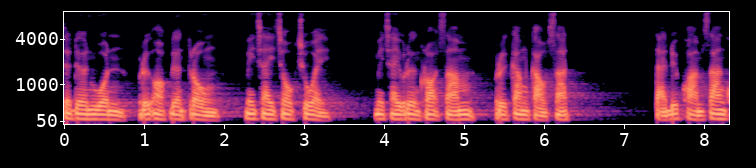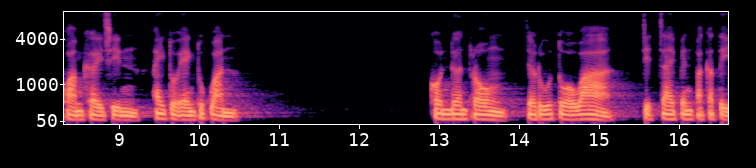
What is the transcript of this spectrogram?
จะเดินวนหรือออกเดินตรง ไม่ใช่โชคช่วย ไม่ใช่เรื่องเคราะห์ซ้ำหรือกรรมเก่าซัดแต่ด้วยความสร้างความเคยชินให้ตัวเองทุกวัน คนเดินตรงจะรู้ตัวว่าจิตใจเป็นปกติ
